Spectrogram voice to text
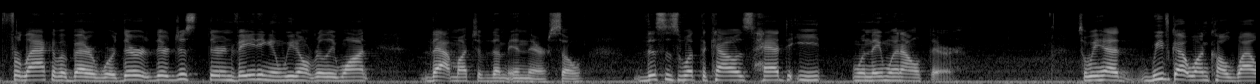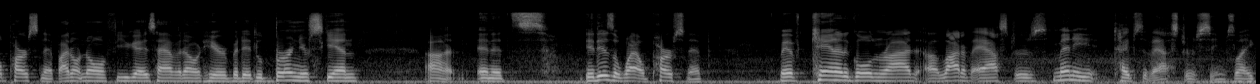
for lack of a better word, they're, they're just, they're invading and we don't really want that much of them in there. So this is what the cows had to eat when they went out there. So we had, we've got one called wild parsnip. I don't know if you guys have it out here, but it'll burn your skin. Uh, and it's, it is a wild parsnip. We have Canada goldenrod, a lot of asters, many types of asters seems like.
